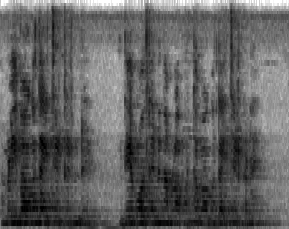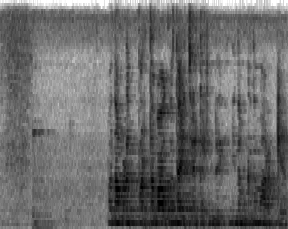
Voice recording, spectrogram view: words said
നമ്മൾ ഈ ഭാഗം തയ്ച്ചെടുത്തിട്ടുണ്ട്. ഇതേപോലെ തന്നെ നമ്മൾ അപ്പുറത്തെ ഭാഗം തയ്ച്ചെടുക്കണേ. അപ്പോൾ നമ്മൾ ഇപ്പുറത്തെ ഭാഗം തയ്ച്ചെടുത്തിട്ടുണ്ട്. ഇനി നമുക്കിത് മറക്കാം.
